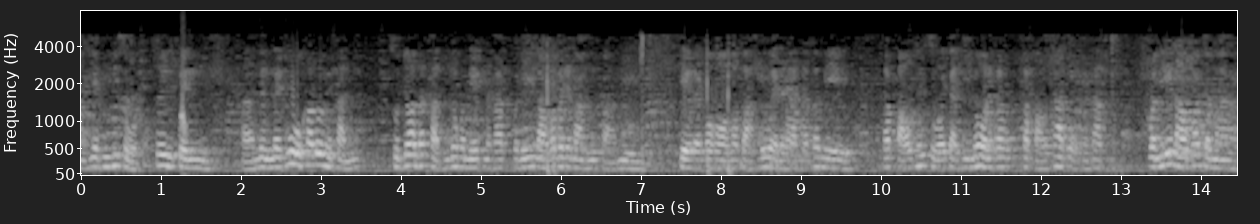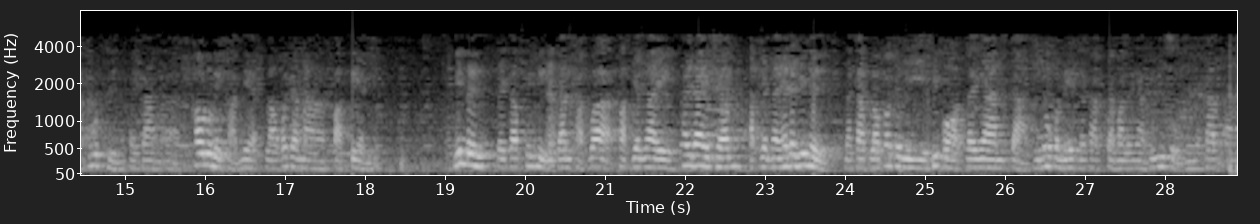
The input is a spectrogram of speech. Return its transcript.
มาเยี่ยมพี่พิสูจน์ซึ่งเป็นหนึ่งในผู้เข้าร่วมแข่งขันสุดยอดนักขับฮีโร่คอนเน็กนะครับ วันนี้เราก็ไม่ได้มามือเปล่ามีเจลแอลกอฮอล์มาฝากด้วยนะครับ แล้วก็มี กระเป๋าสวยๆจากฮีโน่นะครับกระเป๋าคาดอกนะครับ วันนี้เราก็จะมาพูดถึงในการเข้าร่วมแข่งขันเนี่ยเราก็จะมาปรับเปลี่ยนนิดนึงนะครับเทคนิคในการขับว่าขับยังไงให้ได้แชมป์ขับยังไงให้ได้ที่หนึ่งนะครับเราก็จะมีรีพอร์ตรายงานจากทีโน่คอนเน็กนะครับจะมารายงานที่พิสูจน์เนี่ยนะครับอ่า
